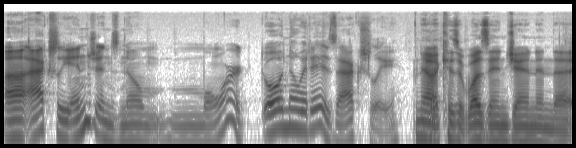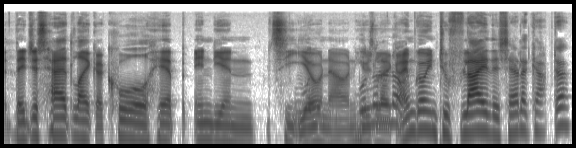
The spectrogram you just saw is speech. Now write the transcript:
Uh, actually, InGen's no more. Oh no, it is actually. No, because it was InGen, and the they just had like a cool hip Indian CEO Well- now, and he well, was no, no, like, no. "I'm going to fly this helicopter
